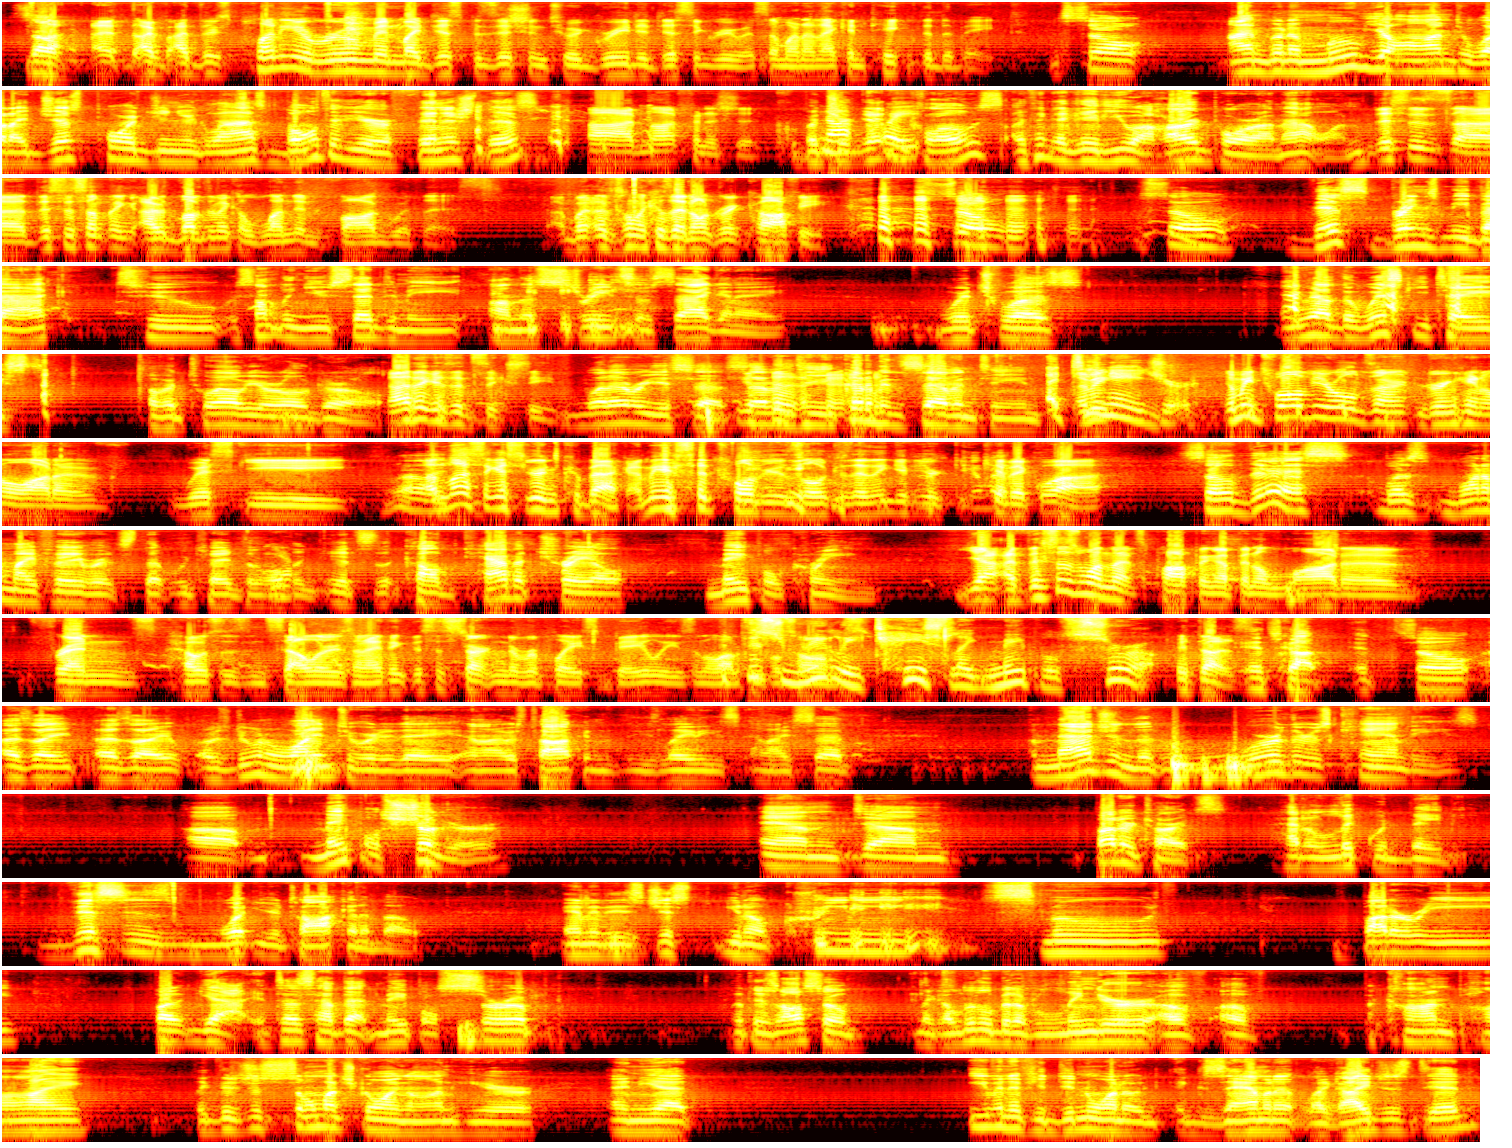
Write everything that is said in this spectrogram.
So I, I, I, there's plenty of room in my disposition to agree to disagree with someone, and I can take the debate. so I'm going to move you on to what I just poured you in your glass. Both of you are finished this, Uh, I've not finished it. but Not you're getting quite. close. I think I gave you a hard pour on that one. This is uh, this is something I would love to make a London fog with this, but it's only because I don't drink coffee. So, so this brings me back to something you said to me on the streets of Saguenay, which was you have the whiskey taste of a 12 year old girl. I think I said 16. Whatever you said, 17, could have been 17. A teenager. I mean, 12 year olds aren't drinking a lot of whiskey, Well, unless I guess you're in Quebec. I may have said 12 years old because I think if you're Quebec. Quebecois, So this was one of my favorites that we tried the whole Yep. thing. It's called Cabot Trail Maple Cream. yeah, this is one that's popping up in a lot of friends' houses and cellars, and I think this is starting to replace Bailey's in a lot of This people's really homes. tastes like maple syrup. It does. It's got it. So as I as I, I was doing a wine tour today, and I was talking to these ladies, and I said, imagine that Werther's candies, uh, maple sugar, and um, butter tarts had a liquid baby. This is what you're talking about, and it is just you know creamy, smooth, buttery, but yeah, it does have that maple syrup. But there's also like a little bit of linger of, of pecan pie. Like there's just so much going on here, and yet, even if you didn't want to examine it like I just did,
